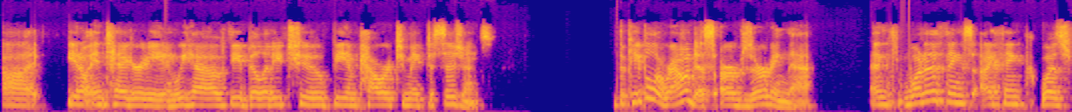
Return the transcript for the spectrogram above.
uh, you know integrity and we have the ability to be empowered to make decisions the people around us are observing that. And one of the things I think was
